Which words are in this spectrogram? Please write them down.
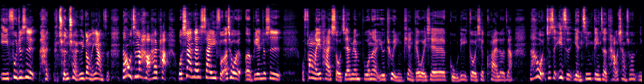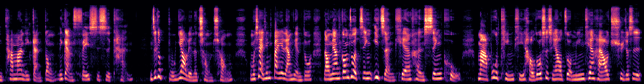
一副就是很蠢蠢欲动的样子。然后我真的好害怕，我虽然在晒衣服，而且我耳边就是我放了一台手机在那边播那个 YouTube 影片，给我一些鼓励，给我一些快乐这样。然后我就是一直眼睛盯着它，我想说你他妈你敢动，你敢飞试试看。你这个不要脸的虫虫！我们现在已经半夜两点多，老娘工作经一整天很辛苦，马不停蹄，好多事情要做，明天还要去，就是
